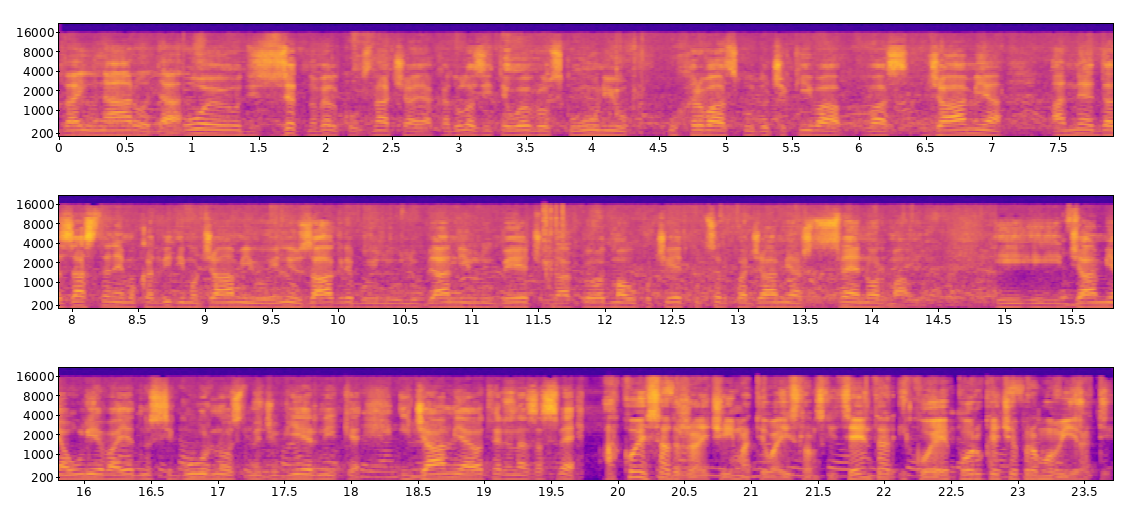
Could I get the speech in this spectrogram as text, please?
dvaju naroda. Ovo je od izuzetno velikog značaja. Kad ulazite u Evropsku uniju, u Hrvatsku, dočekiva vas džamija, a ne da zastanemo kad vidimo džamiju ili u Zagrebu, ili u Ljubljani, ili u Beču. Dakle, odmah u početku crkva džamija, sve je normalno i, i džamija ulijeva jednu sigurnost među vjernike i džamija je otvorena za sve. A koje sadržaje će imati ovaj islamski centar i koje poruke će promovirati?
